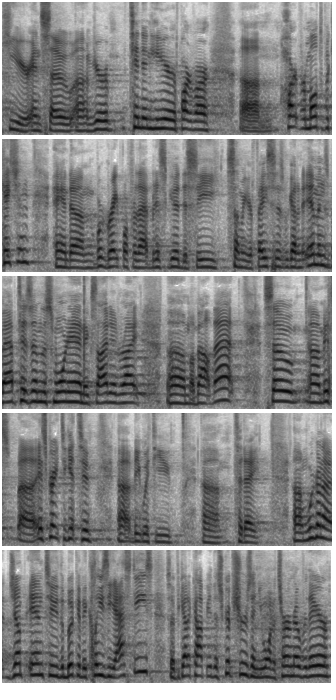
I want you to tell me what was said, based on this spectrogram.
here. And so um, you're attending here, part of our um, heart for multiplication, and um, we're grateful for that. But it's good to see some of your faces. We got an Emmons baptism this morning. Excited, right, um, about that. So um, it's uh, it's great to get to uh, be with you um, today. Um, we're going to jump into the book of Ecclesiastes. So if you got a copy of the scriptures and you want to turn over there,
